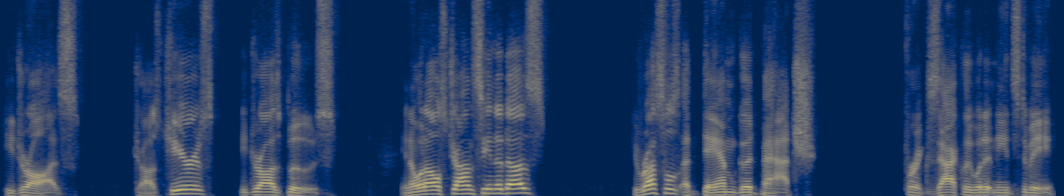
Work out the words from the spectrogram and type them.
he draws, draws cheers, he draws boos. You know what else John Cena does? He wrestles a damn good match for exactly what it needs to be.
